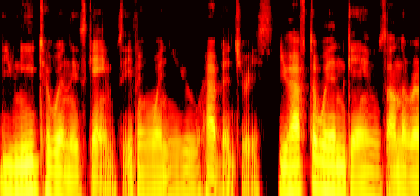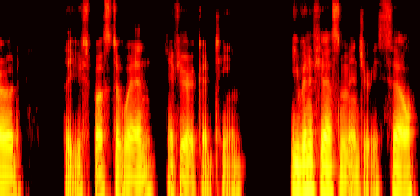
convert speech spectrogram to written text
you need to win these games, even when you have injuries. You have to win games on the road that you're supposed to win if you're a good team, even if you have some injuries. So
